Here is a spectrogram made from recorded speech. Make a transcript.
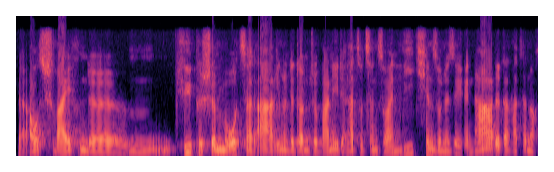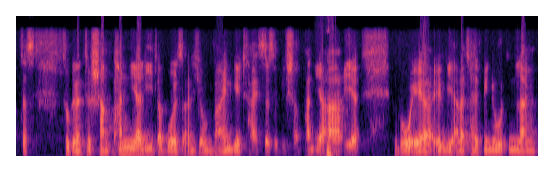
äh, ausschweifende, ähm, typische Mozart-Arien und der Don Giovanni, der hat sozusagen so ein Liedchen, so eine Serenade, dann hat er noch das sogenannte Champagner-Lied, obwohl es eigentlich um Wein geht, heißt das irgendwie Champagner-Arie, wo er irgendwie anderthalb Minuten lang,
